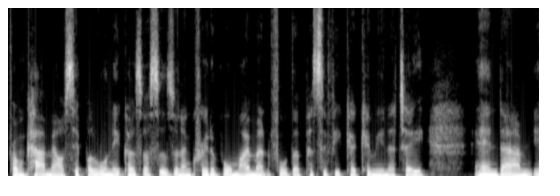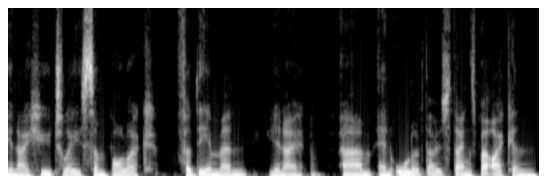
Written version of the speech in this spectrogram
from Carmel Sepuloni, because this is an incredible moment for the Pasifika community, and um, you know, hugely symbolic for them, and you know, um, and all of those things. But I can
